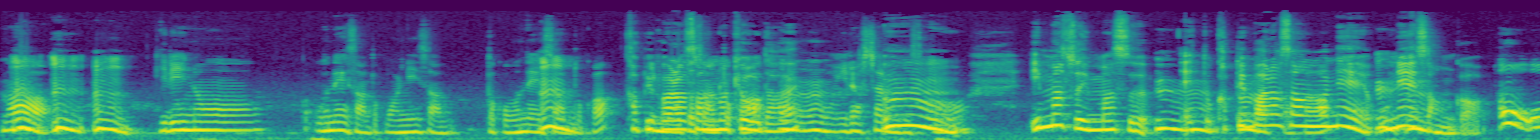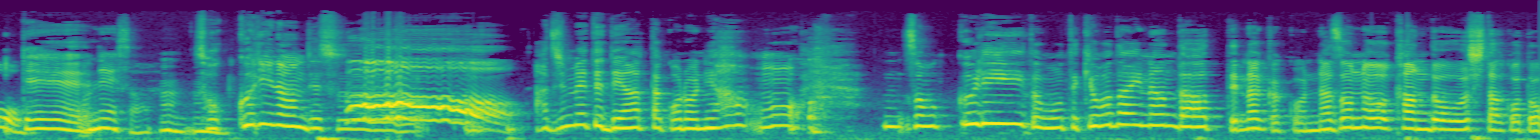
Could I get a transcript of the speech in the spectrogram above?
うん。は、うん、うん。義理のお姉さんとかお兄さんとかお姉さん。とか、カピバラさんの兄弟？いらっしゃるんですか、うん。います、います。うんうん。えっと、カピバラさんはね、お姉さんがいてお、姉さん。うんうん。そっくりなんです。初めて出会った頃に、あ、もう、そっくりと思って兄弟なんだってなんかこう謎の感動をしたこと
